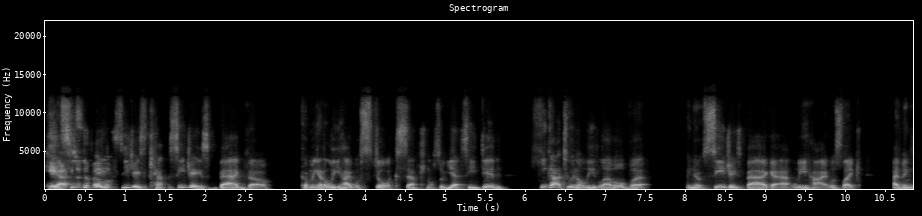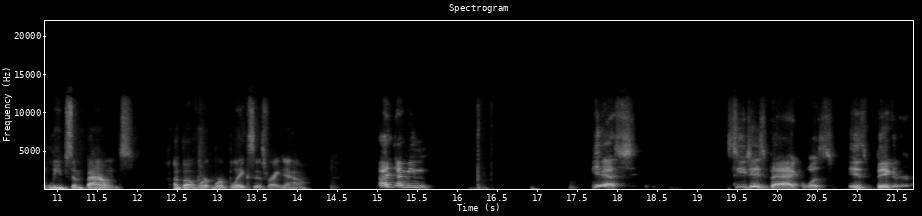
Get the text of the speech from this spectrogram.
he and CJ. CJ's CJ's bag though, coming out of Lehigh was still exceptional. So yes, he did. He got to an elite level, but you know CJ's bag at Lehigh was like I think leaps and bounds above where, where Blake's is right now. I, I mean, yes, CJ's bag was is bigger,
